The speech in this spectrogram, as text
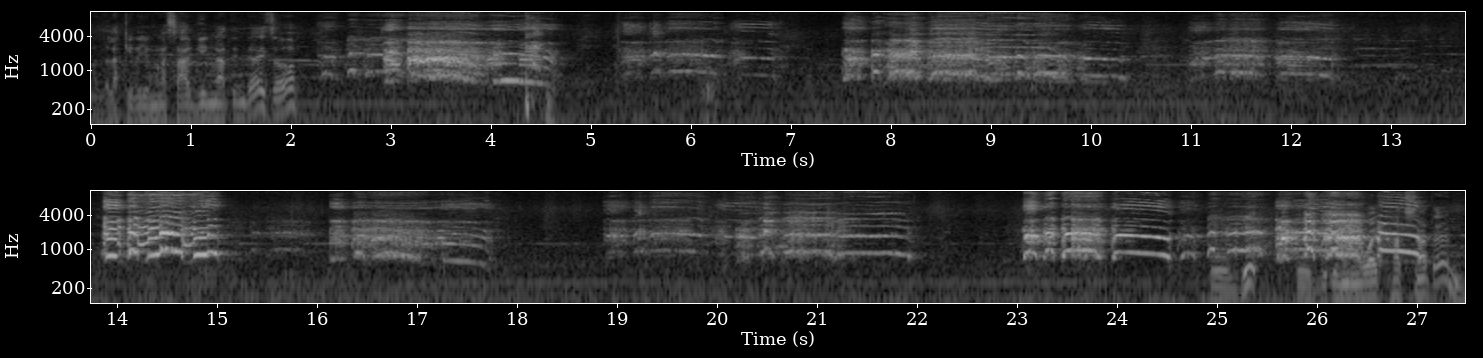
Malalaki na yung mga saging natin guys, oh. Pugi. Pugi yung mga white hats natin.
